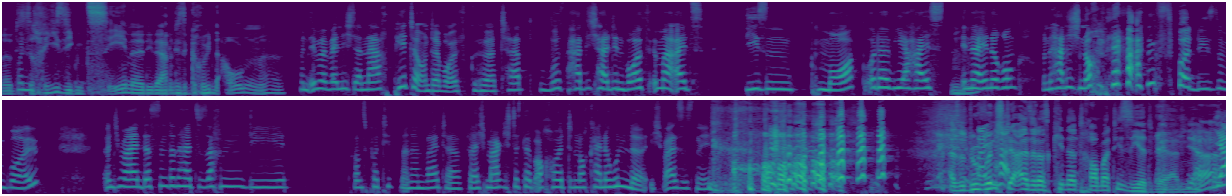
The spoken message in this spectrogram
Ne? Diese ich- riesigen Zähne, die der hat und diese grünen Augen. Ne? Und immer wenn ich danach Peter und der Wolf gehört hat, hatte ich halt den Wolf immer als diesen Kmork oder wie er heißt in Mhm. Erinnerung und dann hatte ich noch mehr Angst vor diesem Wolf. Und ich meine, das sind dann halt so Sachen, die transportiert man dann weiter. Vielleicht mag ich deshalb auch heute noch keine Hunde. Ich weiß es nicht. Also du Mein wünschst dir also, dass Kinder traumatisiert werden, ja? Ja,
